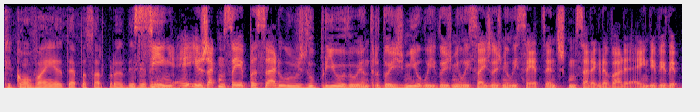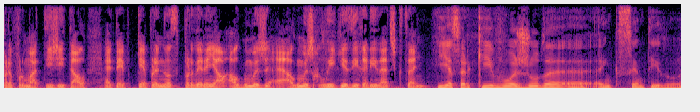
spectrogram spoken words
que convém até passar para DVD. Sim, eu já comecei a passar os do período entre 2000 e 2006, 2007, antes de começar a gravar em DVD para formato digital, até porque é para não se perderem algumas, algumas relíquias e raridades que tenho. E esse arquivo ajuda uh, em que sentido?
